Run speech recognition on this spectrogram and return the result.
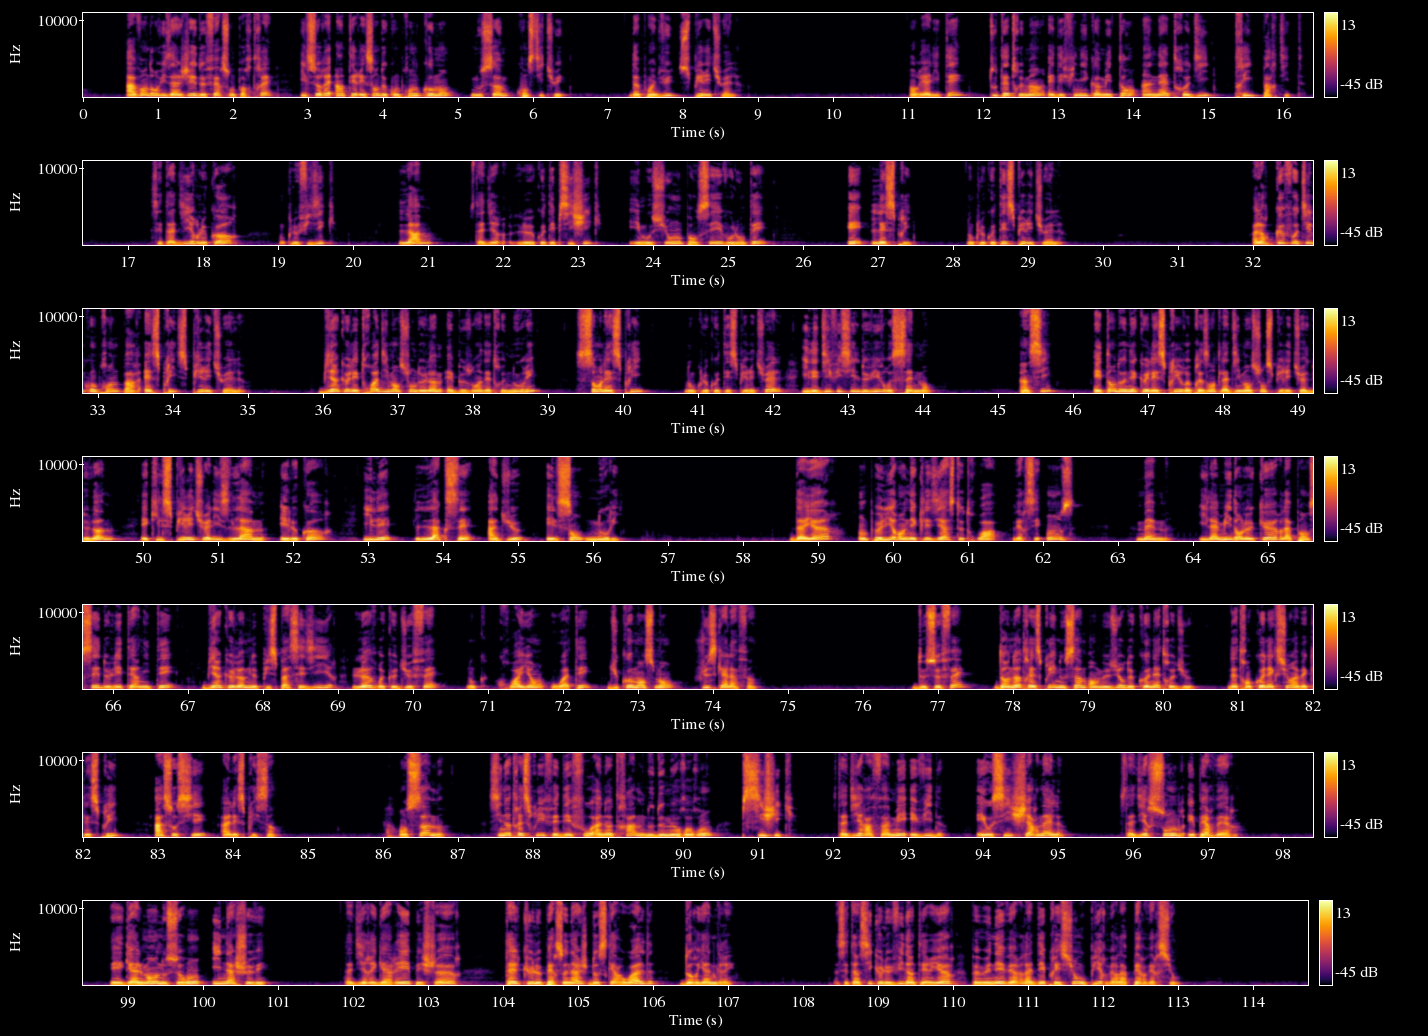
avant d'envisager de faire son portrait, il serait intéressant de comprendre comment nous sommes constitués, d'un point de vue spirituel. En réalité, tout être humain est défini comme étant un être dit tripartite, c'est-à-dire le corps, donc le physique, l'âme, c'est-à-dire le côté psychique, émotion, pensée, volonté, et l'esprit, donc le côté spirituel. Alors que faut-il comprendre par esprit spirituel? Bien que les trois dimensions de l'homme aient besoin d'être nourries, sans l'esprit, donc le côté spirituel, il est difficile de vivre sainement. Ainsi, étant donné que l'esprit représente la dimension spirituelle de l'homme, et qu'il spiritualise l'âme et le corps, il est l'accès à Dieu et il s'en nourrit. D'ailleurs, on peut lire en Ecclésiaste 3, verset 11, Même, il a mis dans le cœur la pensée de l'éternité, bien que l'homme ne puisse pas saisir l'œuvre que Dieu fait, donc croyant ou athée, du commencement jusqu'à la fin. De ce fait, dans notre esprit, nous sommes en mesure de connaître Dieu, d'être en connexion avec l'Esprit, associé à l'Esprit Saint. En somme, si notre esprit fait défaut à notre âme, nous demeurerons psychiques, c'est-à-dire affamés et vides, et aussi charnels, c'est-à-dire sombres et pervers. Et également nous serons inachevés, c'est-à-dire égarés, pécheurs, tels que le personnage d'Oscar Wilde, Dorian Gray. C'est ainsi que le vide intérieur peut mener vers la dépression ou pire vers la perversion.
